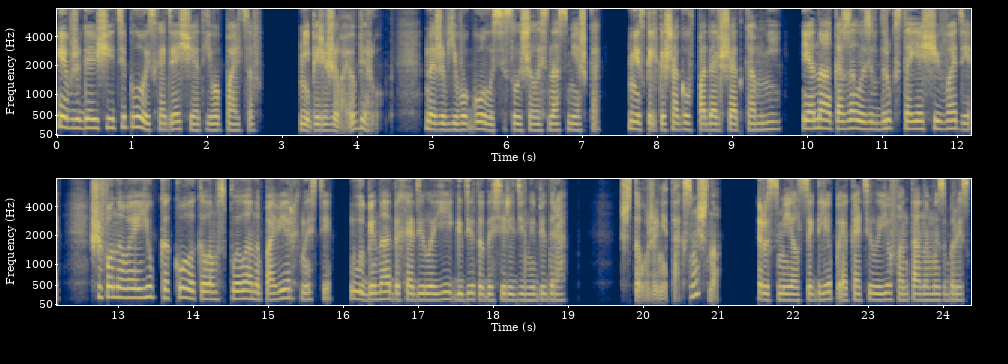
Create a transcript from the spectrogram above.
и обжигающее тепло, исходящее от его пальцев. «Не переживай, уберу». Даже в его голосе слышалась насмешка. Несколько шагов подальше от камней, и она оказалась вдруг стоящей в воде. Шифоновая юбка колоколом всплыла на поверхности, глубина доходила ей где-то до середины бедра. «Что уже не так смешно?» — рассмеялся Глеб и окатил ее фонтаном из брызг.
